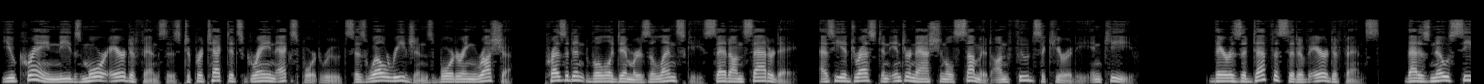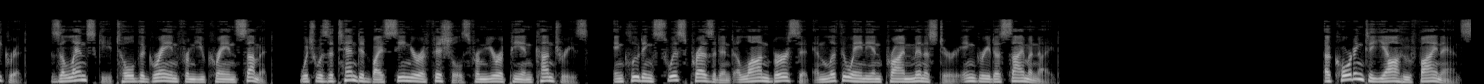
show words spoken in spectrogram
Ukraine needs more air defenses to protect its grain export routes as well regions bordering Russia, President Volodymyr Zelensky said on Saturday, as he addressed an international summit on food security in Kiev. There is a deficit of air defense, that is no secret, Zelensky told the Grain from Ukraine summit, which was attended by senior officials from European countries, including Swiss President Alain Berset and Lithuanian Prime Minister Ingrida Šimonytė. According to Yahoo Finance,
